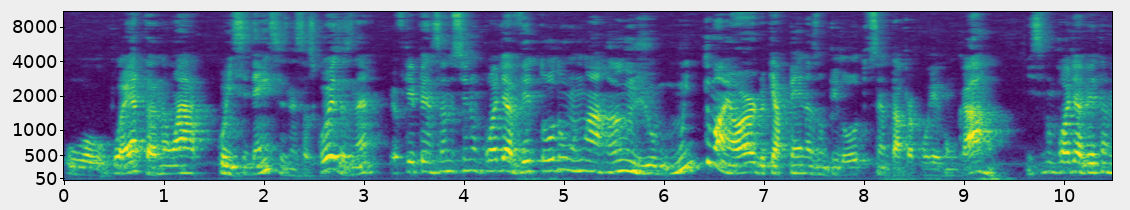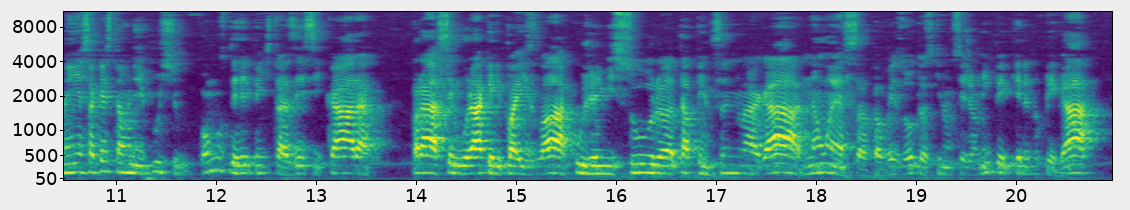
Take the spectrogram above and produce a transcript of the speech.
o poeta, não há coincidências nessas coisas, né? Eu fiquei pensando se não pode haver todo um arranjo muito maior do que apenas um piloto sentar para correr com o carro. E se não pode haver também essa questão de, puxa, vamos de repente trazer esse cara para assegurar aquele país lá cuja emissora está pensando em largar, não essa, talvez outras que não sejam nem querendo pegar,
